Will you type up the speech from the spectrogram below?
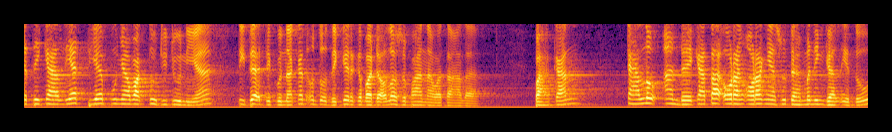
ketika lihat dia punya waktu di dunia tidak digunakan untuk zikir kepada Allah Subhanahu wa taala. Bahkan kalau andai kata orang-orang yang sudah meninggal itu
